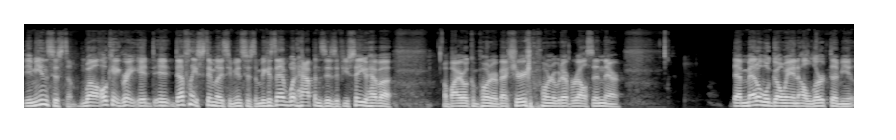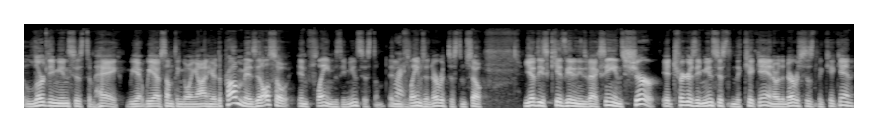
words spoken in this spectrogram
the immune system. Well, okay, great. It it definitely stimulates the immune system because then what happens is if you say you have a a viral component or a bacteria component or whatever else in there, that metal will go in, alert the alert the immune system. Hey, we have, we have something going on here. The problem is it also inflames the immune system. It Right. inflames the nervous system. So you have these kids getting these vaccines. Sure, it triggers the immune system to kick in or the nervous system to kick in.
